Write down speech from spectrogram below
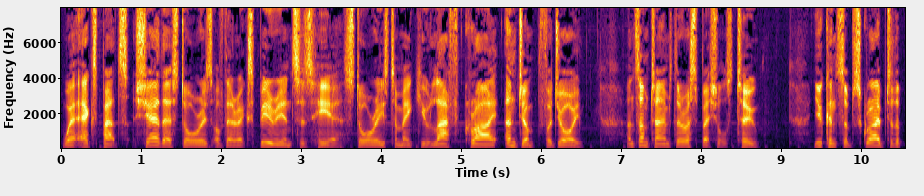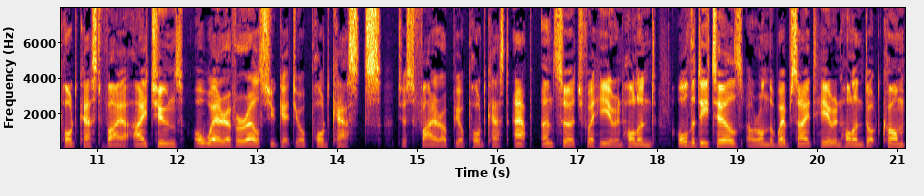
where expats share their stories of their experiences here, stories to make you laugh, cry, and jump for joy. And sometimes there are specials too. You can subscribe to the podcast via iTunes or wherever else you get your podcasts. Just fire up your podcast app and search for Here in Holland. All the details are on the website hereinholland.com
